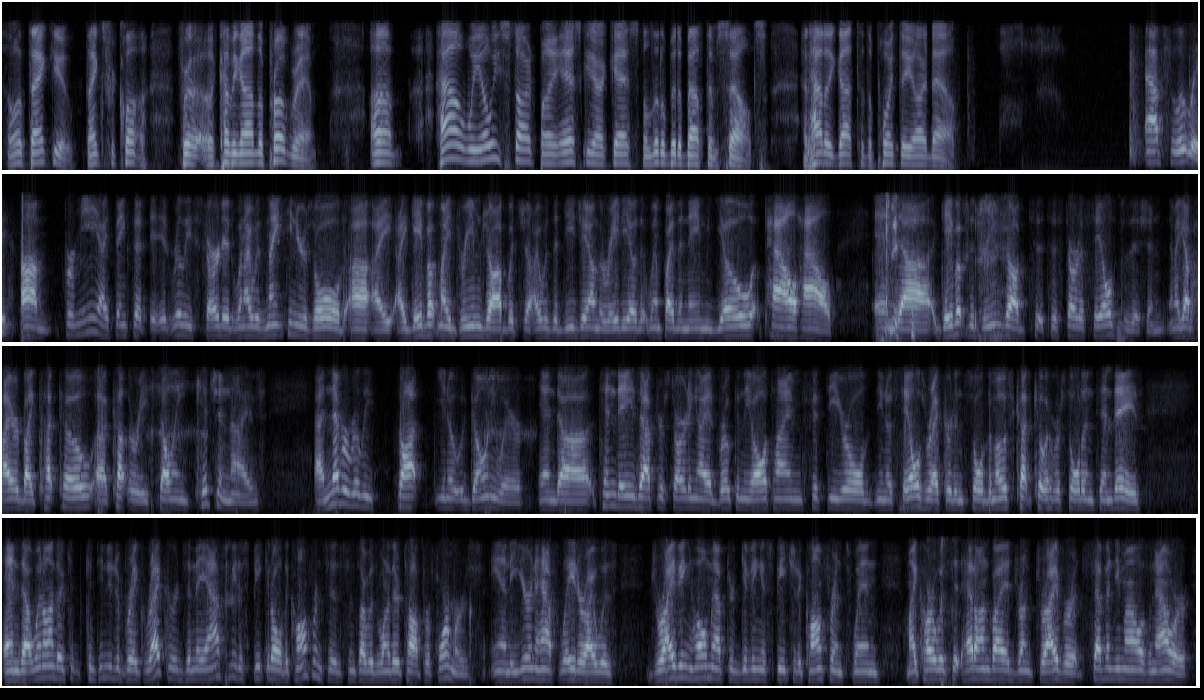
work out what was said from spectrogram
Oh, thank you. Thanks for cl- for uh, coming on the program. Um, Hal, we always start by asking our guests a little bit about themselves and how they got to the point they are now. Absolutely. Um, for me, I think that it really started when I was 19 years old. Uh, I, I gave up my dream job, which uh, I was a DJ on the radio that went by the name Yo Pal Hal, and uh, gave up the dream job to, to start a sales position. And I got hired by Cutco uh, Cutlery selling kitchen knives. I never really thought you know it would go anywhere. And uh, ten days after starting, I had broken the all-time 50-year-old you know sales record and sold the most Cutco ever sold in ten days and uh, went on to c- continue to break records. And they asked me to speak at all the conferences since I was one of their top performers. And a year and a half later, I was driving home after giving a speech at a conference when my car was hit head on by a drunk driver at 70 miles an hour,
